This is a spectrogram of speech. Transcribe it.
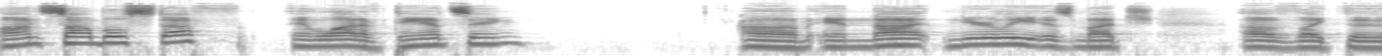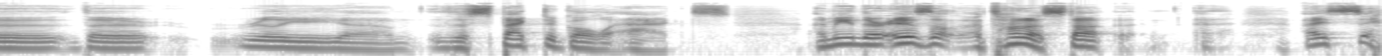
ensemble stuff and a lot of dancing um and not nearly as much of like the the really um, the spectacle acts i mean there is a, a ton of stuff i say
